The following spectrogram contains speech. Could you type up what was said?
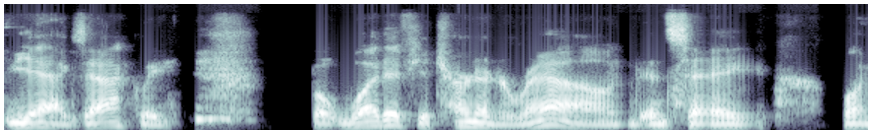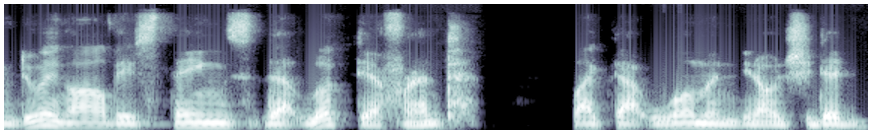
yeah, exactly. But what if you turn it around and say, well, I'm doing all these things that look different, like that woman, you know, she did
